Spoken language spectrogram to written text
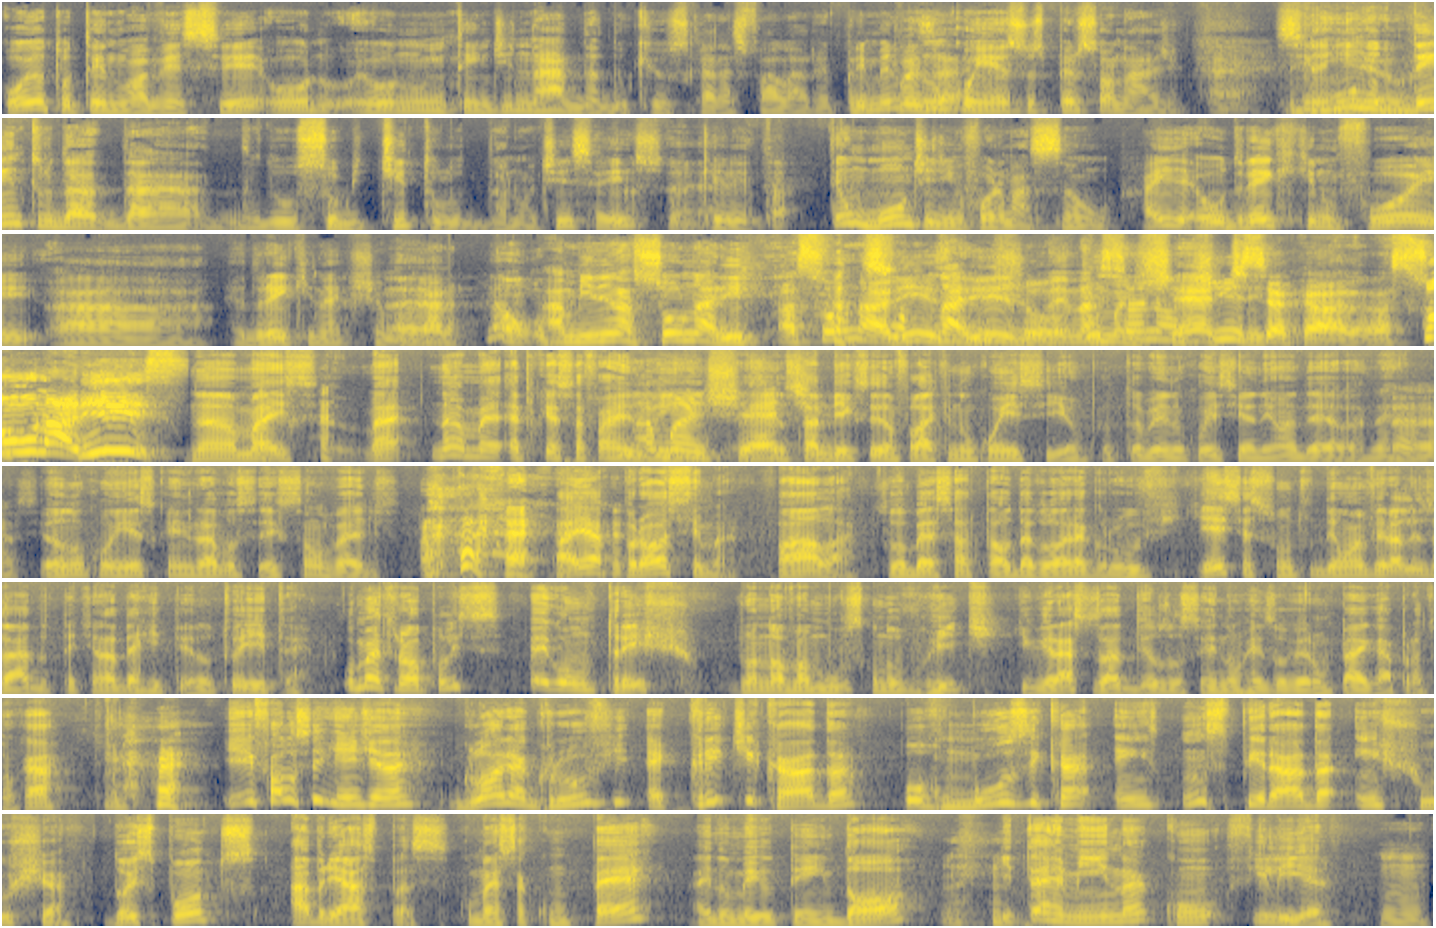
Ou eu tô tendo um AVC, ou eu não entendi nada do que os caras falaram. Primeiro, que Pois eu não é. conheço os personagens. Nem Segundo, dentro da, da- do, subtítulo da notícia, é isso? Aquele, tá. Tem um monte de informação. Aí o Drake que não foi, a. É Drake, né? Que chama o cara? Não, o- A menina assou o nariz. Assou o nariz, bicho. no meio da Isso é manchete. notícia, cara. Assou o nariz! Não, mas, mas- Não, mas é porque essa faz Na manchete. Eu sabia que vocês iam falar que não conheciam, porque eu também não conhecia nenhuma delas, né? É. Se eu não conheço, quem dirá vocês que são velhos. Aí a próxima fala sobre essa tal da Glória Groove. Que esse assunto deu uma viralizada, até tinha na DRT no Twitter. O Metrópolis pegou um trecho de uma nova música, um novo hit, que graças a Deus vocês não resolveram pegar pra tocar. e fala o seguinte, né? Glória Groove é criticada por música em- inspirada em Xuxa. Dois pontos, abre aspas. Começa com pé, aí no meio tem dó e termina com filia.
